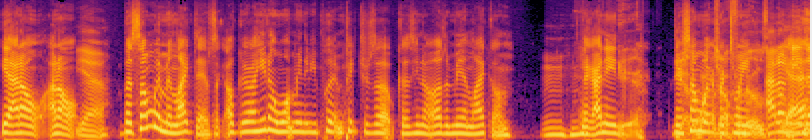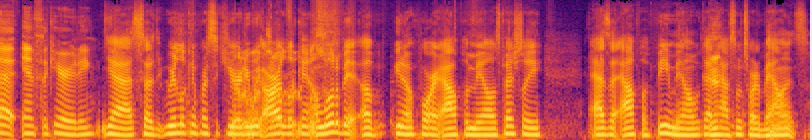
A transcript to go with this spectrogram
Yeah, I don't. I don't. Yeah. But some women like that. It's like, oh, girl, he don't want me to be putting pictures up because you know other men like them. Mm-hmm. Like I need Yeah. There's gotta somewhere watch out for between. I don't Yeah. need that insecurity. Yeah, so we're looking for security. We are looking a little bit of you know for an alpha male, especially as an alpha female. We got to have some sort of balance.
